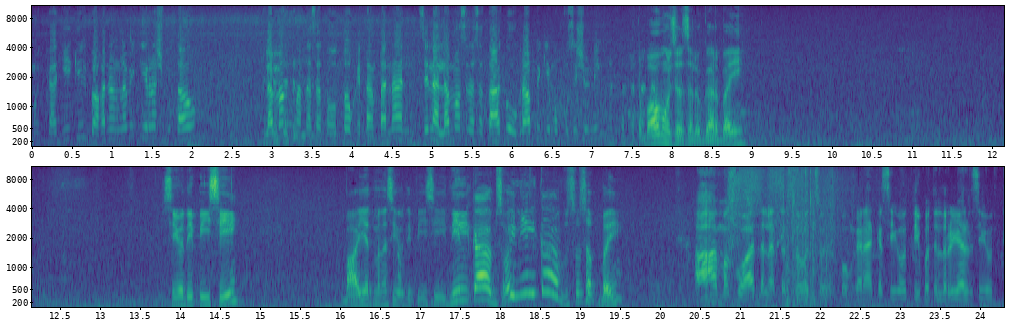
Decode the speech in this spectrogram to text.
Magkagigil ba ka nang lamig i-rush bitaw? Lamang mata sa toto kitang tanan. Sila lamang sila sa tago. Grabe kay mo positioning. Kabaw mo sila sa lugar bay. COD PC? Bayad man ng COD PC. Neil Cubs! Oy, Neil Cubs! What's up, bay? Ah, magkuhan na lang tasod. So, kung ganan ka COD, Battle Royale COD,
